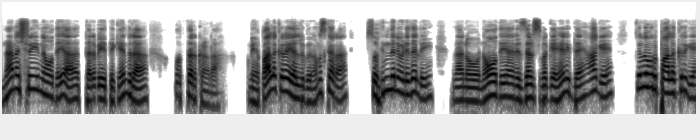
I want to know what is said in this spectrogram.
ಜ್ಞಾನಶ್ರೀ ನವೋದಯ ತರಬೇತಿ ಕೇಂದ್ರ, ಉತ್ತರ ಕನ್ನಡ. ಮೇ ಪಾಲಕರೇ, ಎಲ್ರಿಗೂ ನಮಸ್ಕಾರ. ಸೊ, ಹಿಂದಿನ ವಿಡಿಯೋದಲ್ಲಿ ನಾನು ನವೋದಯ ರಿಸಲ್ಟ್ಸ್ ಬಗ್ಗೆ ಹೇಳಿದ್ದೆ. ಹಾಗೆ ಕೆಲವರು ಪಾಲಕರಿಗೆ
